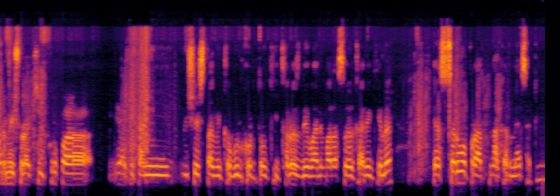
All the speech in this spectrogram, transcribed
परमेश्वराची कृपा या ठिकाणी विशेषतः मी कबूल करतो की खरंच देवाने मला सहकार्य केलं. या सर्व प्रार्थना करण्यासाठी.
